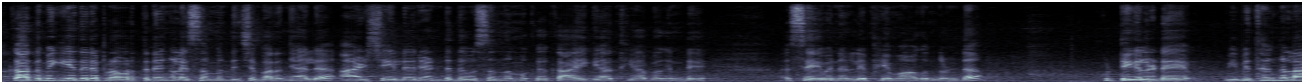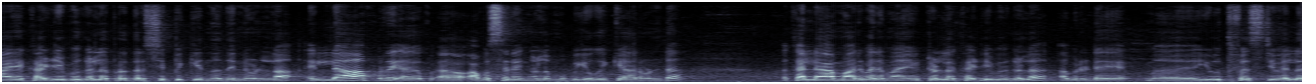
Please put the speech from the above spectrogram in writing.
അക്കാദമികേതര പ്രവർത്തനങ്ങളെ സംബന്ധിച്ച് പറഞ്ഞാൽ ആഴ്ചയിൽ രണ്ട് ദിവസം നമുക്ക് കായിക അധ്യാപകന്റെ സേവനം ലഭ്യമാകുന്നുണ്ട്. കുട്ടികളുടെ വിവിധങ്ങളായ കഴിവുകൾ പ്രദർശിപ്പിക്കുന്നതിനുള്ള എല്ലാ അവസരങ്ങളും ഉപയോഗിക്കാറുണ്ട്. കലാപരമായിട്ടുള്ള കഴിവുകൾ അവരുടെ യൂത്ത് ഫെസ്റ്റിവൽ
